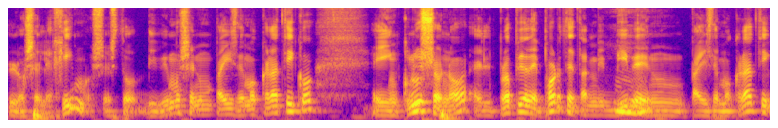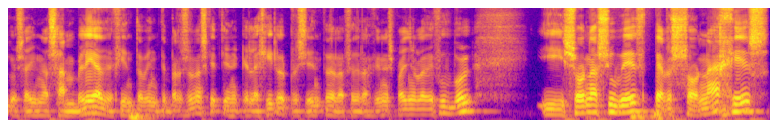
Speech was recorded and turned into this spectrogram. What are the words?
los elegimos. Esto vivimos en un país democrático e incluso ¿no? el propio deporte también vive en un país democrático. O sea, hay una asamblea de 120 personas que tiene que elegir al presidente de la Federación Española de Fútbol y son a su vez personajes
